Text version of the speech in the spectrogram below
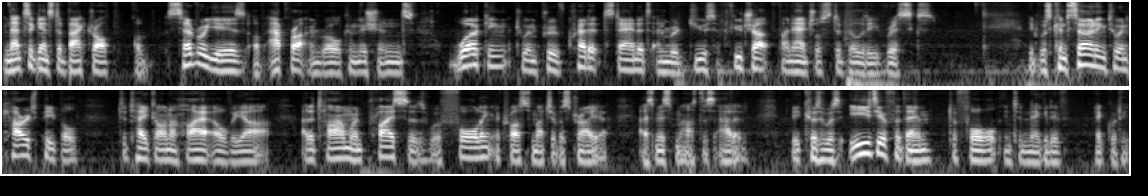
And that's against a backdrop of several years of APRA and Royal Commissions working to improve credit standards and reduce future financial stability risks. It was concerning to encourage people to take on a higher LVR at a time when prices were falling across much of Australia, as Ms. Masters added, because it was easier for them to fall into negative equity.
